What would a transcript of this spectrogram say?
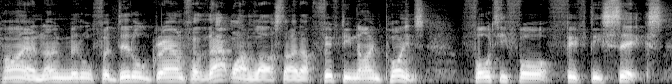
higher no middle for diddle ground for that one last night up 59 points 44.56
